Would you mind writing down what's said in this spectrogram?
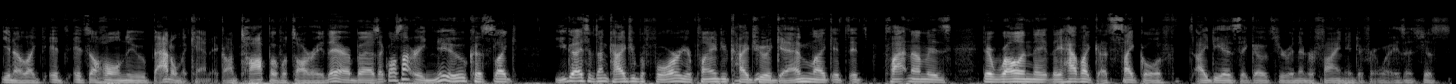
you know, like it's it's a whole new battle mechanic on top of what's already there. But I was like, well, it's not really new because like you guys have done kaiju before. You're planning to do kaiju again. Like it's it's platinum is they're well and they they have like a cycle of ideas they go through and then refine in different ways. It's just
